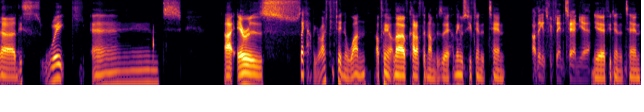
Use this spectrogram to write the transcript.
uh, this week, and uh, errors. That can't be right. Fifteen to one. I think no, I've cut off the numbers there. I think it was fifteen to ten. I think it's fifteen to ten. Yeah. Yeah, fifteen to ten.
